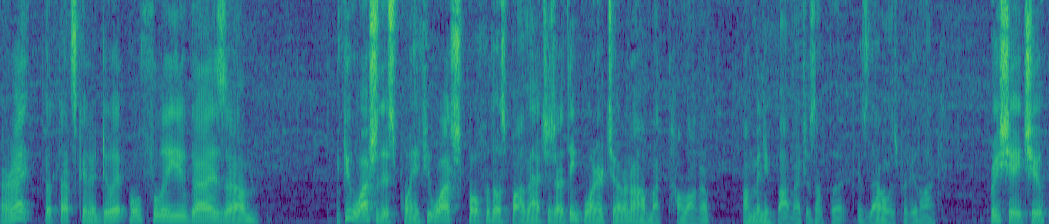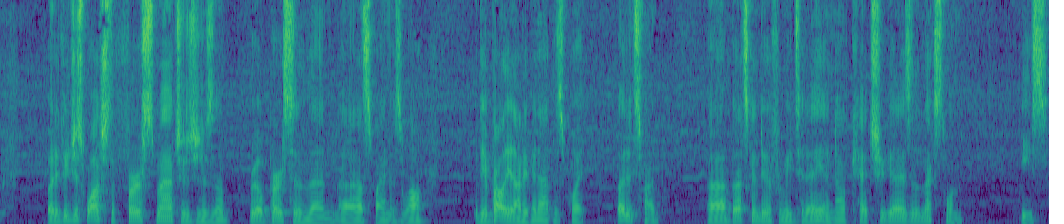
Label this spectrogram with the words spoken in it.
All right, but that's gonna do it. Hopefully, you guys, um, if you watched at this point, if you watched both of those bot matches, I think one or two. I don't know how much, how long, how many bot matches I'll put because that one was pretty long. Appreciate you. But if you just watch the first match, which is a real person, then uh, that's fine as well. But you're probably not even at this point, but it's fine. Uh, but that's going to do it for me today, and I'll catch you guys in the next one. Peace.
